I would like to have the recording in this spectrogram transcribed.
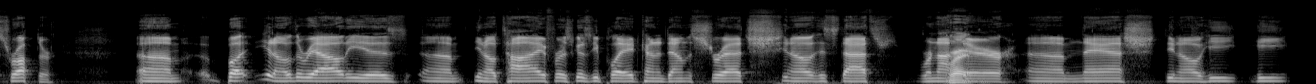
Disruptor. Um, but you know, the reality is, um, you know, Ty for as good as he played, kind of down the stretch, you know, his stats were not Right. there. Um, Nash, you know, he he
